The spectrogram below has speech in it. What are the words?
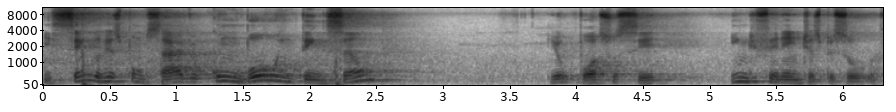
E sendo responsável, com boa intenção, eu posso ser indiferente às pessoas.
